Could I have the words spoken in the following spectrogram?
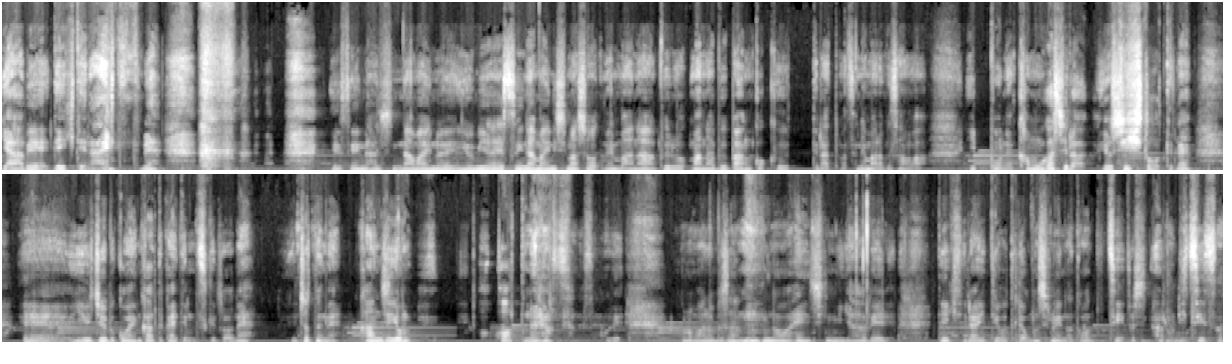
やべえ、できてないってね。SN 発信、名前の読みやすい名前にしましょうってね、学ぶ、学ぶ万国ってなってますね、学さんは。一方ね、鴨頭義人ってね、えー、YouTube 講演家って書いてるんですけどね、ちょっとね、漢字読み、あってなりますよね。でこの学さんの返信にやべえ、できてないっていうことで面白いなと思ってツイートし、あの、リツイート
